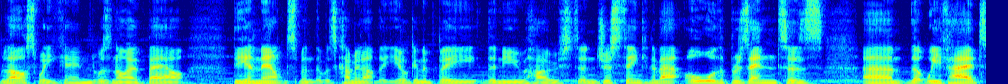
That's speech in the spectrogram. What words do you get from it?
last weekend, wasn't I, about the announcement that was coming up that you're going to be the new host, and just thinking about all the presenters um, that we've had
